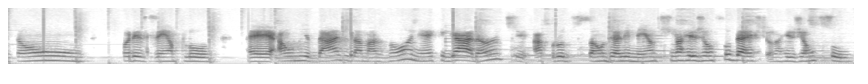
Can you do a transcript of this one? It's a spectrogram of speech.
Então, por exemplo, é, a umidade da Amazônia é que garante a produção de alimentos na região sudeste ou na região sul.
